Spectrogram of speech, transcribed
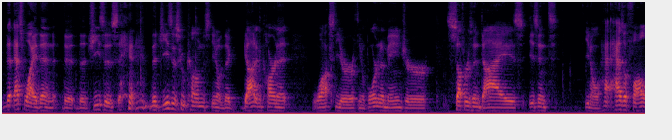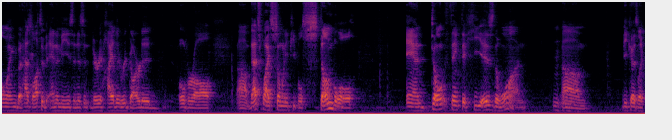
that, that's why then the the Jesus the Jesus who comes you know the God incarnate walks the earth you know born in a manger suffers and dies isn't you know ha- has a following but has lots of enemies and isn't very highly regarded overall. Um, that's why so many people stumble and don't think that he is the one um, because like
